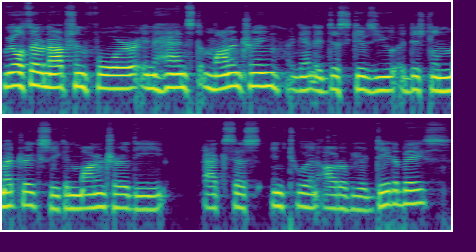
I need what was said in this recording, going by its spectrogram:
We also have an option for enhanced monitoring. Again, it just gives you additional metrics so you can monitor the access into and out of your database.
